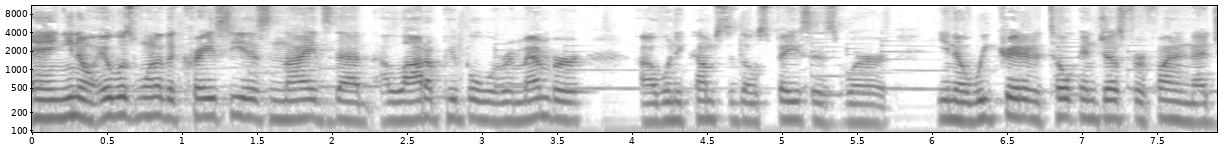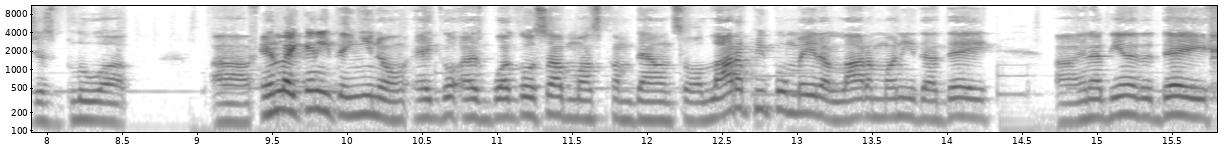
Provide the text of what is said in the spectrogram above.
and you know it was one of the craziest nights that a lot of people will remember uh, when it comes to those spaces where you know we created a token just for fun and that just blew up uh, and like anything you know go, as what goes up must come down so a lot of people made a lot of money that day uh, and at the end of the day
